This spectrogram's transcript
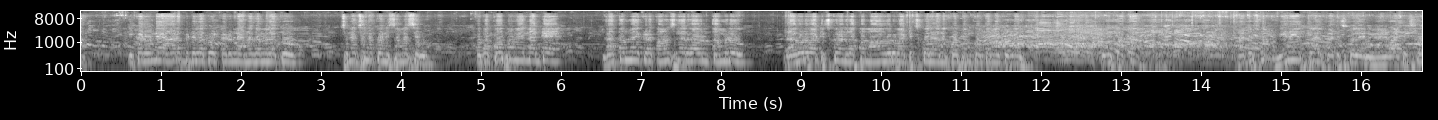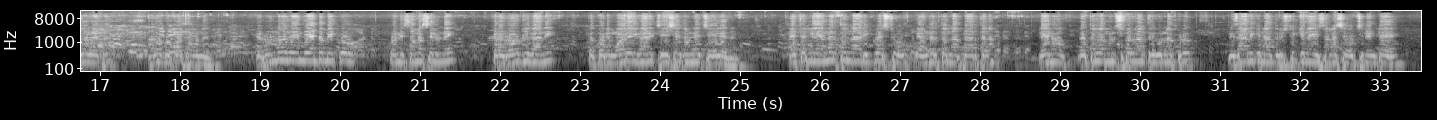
ఇక్కడ ఉండే ఆడబిడ్డలకు ఇక్కడ ఉండే అన్నదమ్ములకు చిన్న చిన్న కొన్ని సమస్యలు. ఒక కోపం ఏంటంటే గతంలో ఇక్కడ కౌన్సిలర్గా ఉన్న తమ్ముడు రగుడు పట్టించుకున్నాడు తప్ప మా ఊరు పట్టించుకోలేదనే కోపం కొంత మీకు ఇది పక్క. పట్టించుకో నేనే చెప్తున్నాను పట్టించుకోలేను. కానీ పట్టించుకోలేదట అదొక కోపం ఉన్నది. రెండోది ఏంటి అంటే మీకు కొన్ని సమస్యలు ఉన్నాయి. ఇక్కడ రోడ్లు కానీ కొన్ని మోరీలు కానీ చేసేది ఉండే చేయలేదండి. అయితే మీ అందరితో నా రిక్వెస్ట్ మీ అందరితో నా ప్రార్థన. నేను గతంలో మున్సిపల్ మంత్రిగా ఉన్నప్పుడు నిజానికి నా దృష్టికి ఈ సమస్య వచ్చినంటే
